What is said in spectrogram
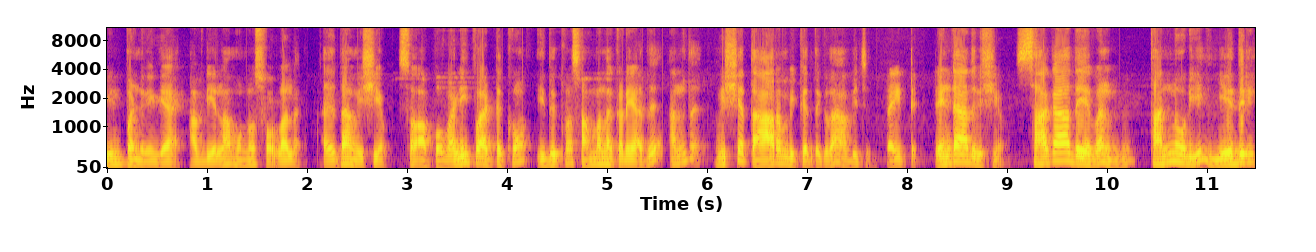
வின் பண்ணுவீங்க. அப்படியெல்லாம் ஒன்றும் சொல்லலை. அதுதான் விஷயம். ஸோ அப்போ வழிபாட்டுக்கும் இதுக்கும் சம்மந்தம் கிடையாது. அந்த விஷயத்தை ஆரம்பிக்கிறதுக்கு தான் அபிஜித். ரைட்டு ரெண்டாவது விஷயம். சகாதேவன் தன்னுடைய எதிரி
